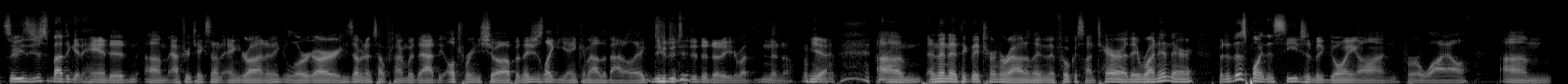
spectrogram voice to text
so he's just about to get handed um, after he takes on Angron. I think Lorgar he's having a tough time with that. The Ultramarines show up and they just like yank him out of the battle. Like, "Do, do, do, do, do, do, you're about to, no no Yeah. Um, and then I think they turn around and then they focus on Terra. They run in there, but at this point the siege had been going on for a while. Um,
